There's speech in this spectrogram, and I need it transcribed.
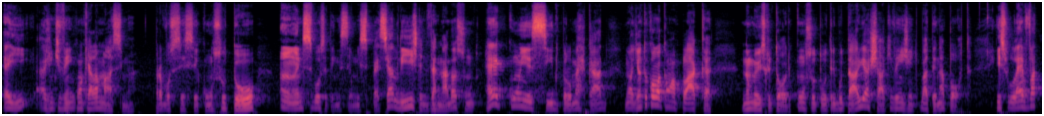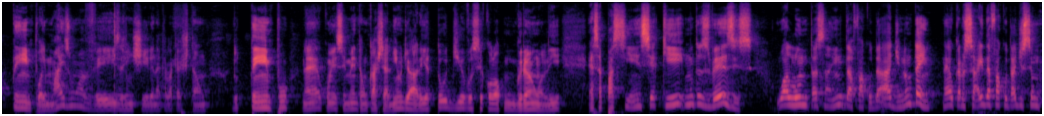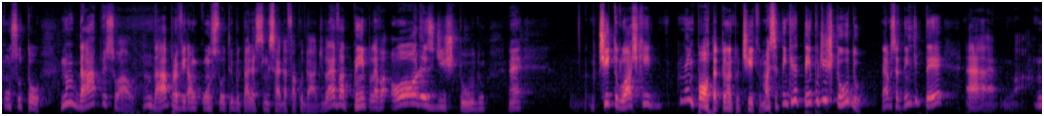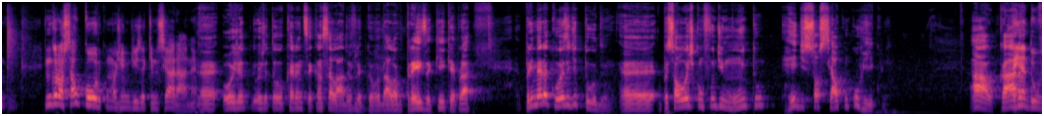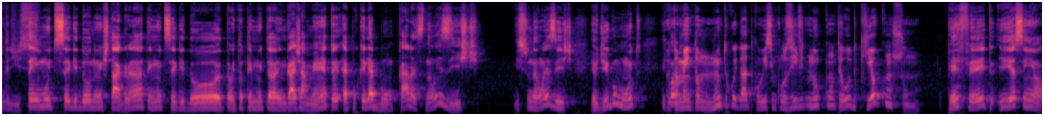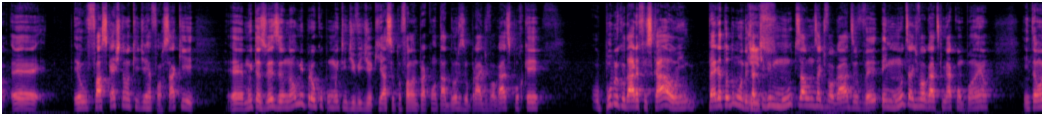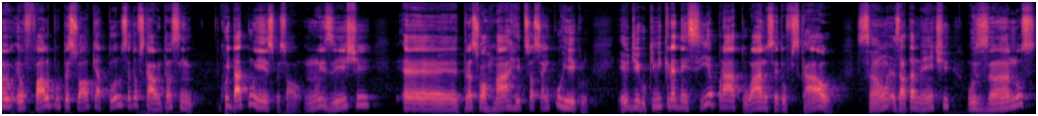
E aí a gente vem com aquela máxima: para você ser consultor, Antes, você tem que ser um especialista em determinado assunto, reconhecido pelo mercado. Não adianta eu colocar uma placa no meu escritório, consultor tributário, e achar que vem gente bater na porta. Isso leva tempo. Aí, mais uma vez, a gente chega naquela questão do tempo, né? O conhecimento é um castelinho de areia, todo dia você coloca um grão ali. Essa paciência que muitas vezes o aluno está saindo da faculdade, não tem, né? Eu quero sair da faculdade e ser um consultor. Não dá, pessoal. Não dá para virar um consultor tributário assim sair da faculdade. Leva tempo, leva horas de estudo, né? Título, acho que não importa tanto o título, mas você tem que ter tempo de estudo, né? Você tem que ter é, engrossar o couro, como a gente diz aqui no Ceará, né? É, hoje, hoje eu estou querendo ser cancelado, viu, Felipe? Porque eu vou dar logo três aqui, que é para Primeira coisa de tudo, é, o pessoal hoje confunde muito rede social com currículo. Ah, o cara. Tenha dúvida disso. Tem muito seguidor no Instagram, tem muito seguidor, então, então tem muito engajamento, é porque ele é bom. Cara, isso não existe. Isso não existe. Eu digo muito. eu quando... também tomo muito cuidado com isso, inclusive no conteúdo que eu consumo. Perfeito. E assim, ó, é, eu faço questão aqui de reforçar que é, muitas vezes eu não me preocupo muito em dividir aqui, ah, se eu estou falando para contadores ou para advogados, porque o público da área fiscal pega todo mundo. Eu já Isso. tive muitos alunos advogados, eu vejo, tem muitos advogados que me acompanham. Então eu, eu falo para o pessoal que atua no setor fiscal. Então, assim, cuidado com isso, pessoal. Não existe é, transformar a rede social em currículo. Eu digo, o que me credencia para atuar no setor fiscal são exatamente os anos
